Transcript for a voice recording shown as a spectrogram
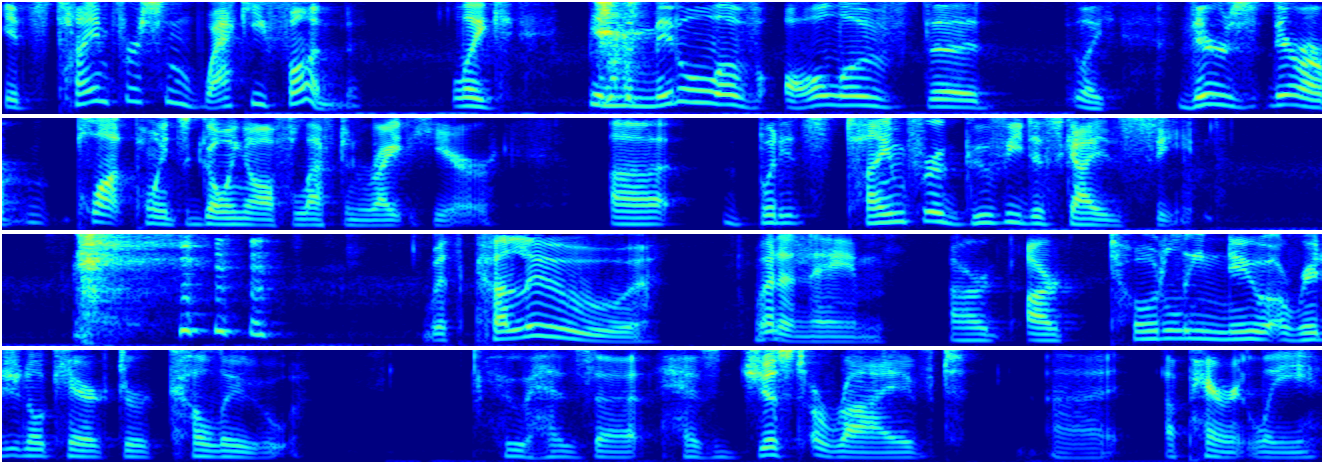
it's time for some wacky fun. Like in the middle of all of the like, there's there are plot points going off left and right here, uh, but it's time for a goofy disguise scene. With Kalu. what With a name! Our our totally new original character Kalu who has uh, has just arrived, uh, apparently,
